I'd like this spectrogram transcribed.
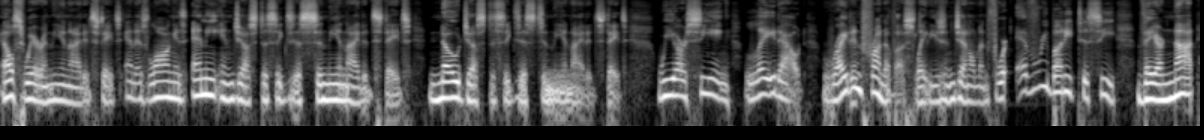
elsewhere in the United States. And as long as any injustice exists in the United States, no justice exists in the United States. We are seeing laid out right in front of us, ladies and gentlemen, for everybody to see. They are not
